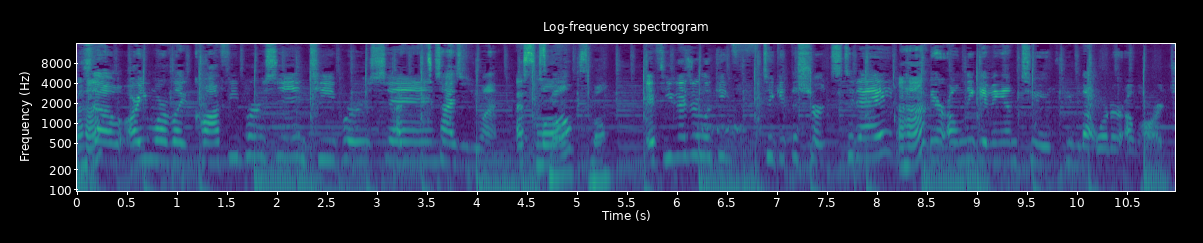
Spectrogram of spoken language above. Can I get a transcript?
Uh-huh. So, are you more of like coffee person, tea person? What size would you want? A small. Small. If you guys are looking to get the shirts today, Uh huh. we're only giving them to people that order a large.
